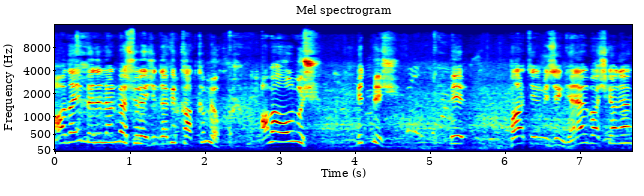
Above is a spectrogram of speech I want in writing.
Adayın belirlenme sürecinde bir katkım yok. Ama olmuş. Bitmiş. Bir partimizin genel başkanı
